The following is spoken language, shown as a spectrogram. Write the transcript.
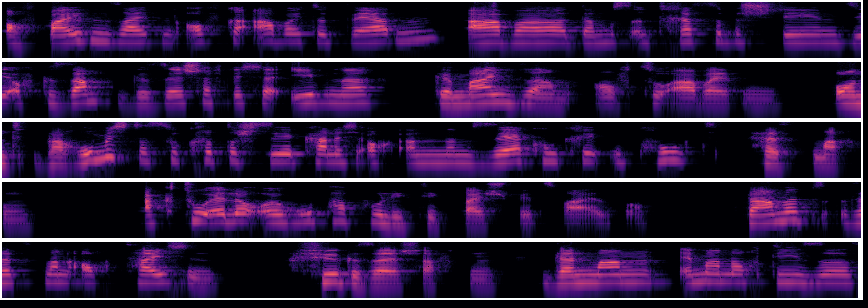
auf beiden Seiten aufgearbeitet werden, aber da muss Interesse bestehen, sie auf gesamtgesellschaftlicher Ebene gemeinsam aufzuarbeiten. Und warum ich das so kritisch sehe, kann ich auch an einem sehr konkreten Punkt festmachen aktuelle Europapolitik beispielsweise. Damit setzt man auch Zeichen für Gesellschaften. Wenn man immer noch dieses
